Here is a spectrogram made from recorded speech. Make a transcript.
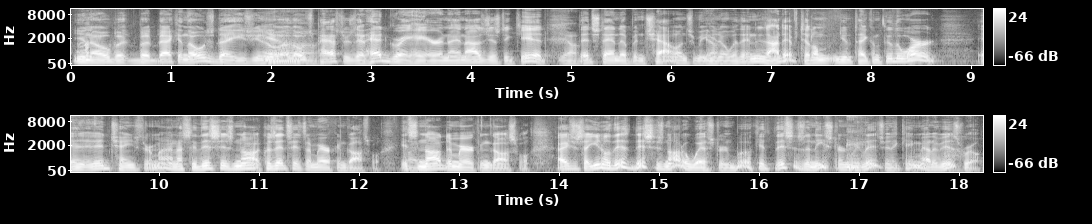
you know. But but back in those days, you know, uh, Yeah. those pastors that had gray hair, and, and I was just a kid, Yeah. they'd stand up and challenge me, Yeah. you know, with it. And I'd have to tell them, you know, take them through the Word. And it'd change their mind. I say, this is not, because it's, it's American gospel. It's not the American gospel. I used to say, you know, this, this is not a Western book. It, this is an Eastern mm. religion. It came out of Israel.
